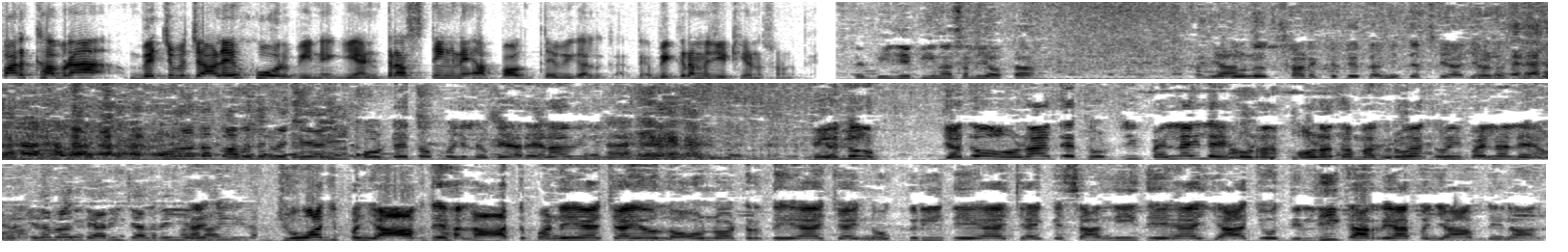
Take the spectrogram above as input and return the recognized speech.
ਪਰ ਖਬਰਾਂ ਵਿੱਚ ਵਿਚਾਲੇ ਹੋਰ ਵੀ ਨੇਗੀਆਂ। ਇੰਟਰਸਟਿੰਗ ਨੇ, ਆਪਾਂ ਉੱਤੇ ਵੀ ਗੱਲ ਕਰਦੇ ਹਾਂ। ਵਿਕਰਮ ਮਜੀਠੀਆ ਨੂੰ ਸੁਣਦੇ ਹਾਂ। ਤੇ ਬੀਜੇਪੀ ਨਾਲ ਸਮਝੌਤਾ। ਹੁਣ ਸੜਕ ਤੇ ਤਾਂ ਨਹੀਂ ਦੱਸਿਆ ਜਾਣਾ। ਉਹਨਾਂ ਦਾ ਪਬਲਿਕ ਵਿੱਚ ਹੈ ਜੀ। ਤੁਹਾਡੇ ਤੋਂ ਕੁਝ ਲੁਕਿਆ ਰਹਿਣਾ ਵੀ ਨਹੀਂ। ਜਦੋਂ ਜਦੋਂ ਆਉਣਾ ਤੇ ਤੁਸੀਂ ਪਹਿਲਾਂ ਹੀ ਲੈ ਆਉਣਾ। ਆਉਣਾ ਤਾਂ ਮਗਰੋਂ ਹੈ ਤੁਸੀਂ ਪਹਿਲਾਂ ਲੈ ਆਉਣਾ। ਇਹਦਾ ਮਤਲਬ ਤਿਆਰੀ ਚੱਲ ਰਹੀ ਹੈ। ਹਾਂਜੀ। ਜੋ ਅੱਜ ਪੰਜਾਬ ਦੇ ਹਾਲਾਤ ਬਣੇ ਆ ਚਾਹੇ ਉਹ ਲਾਅ ਐਂਡ ਆਰਡਰ ਦੇ ਆ ਚਾਹੇ ਨੌਕਰੀ ਦੇ ਆ ਚਾਹੇ ਕਿਸਾਨੀ ਦੇ ਆ ਜਾਂ ਜੋ ਦਿੱਲੀ ਕਰ ਰਿਹਾ ਪੰਜਾਬ ਦੇ ਨਾਲ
